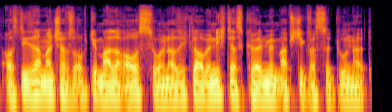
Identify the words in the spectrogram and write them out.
aus dieser Mannschaft das Optimale rauszuholen. Also ich glaube nicht, dass Köln mit dem Abstieg was zu tun hat.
